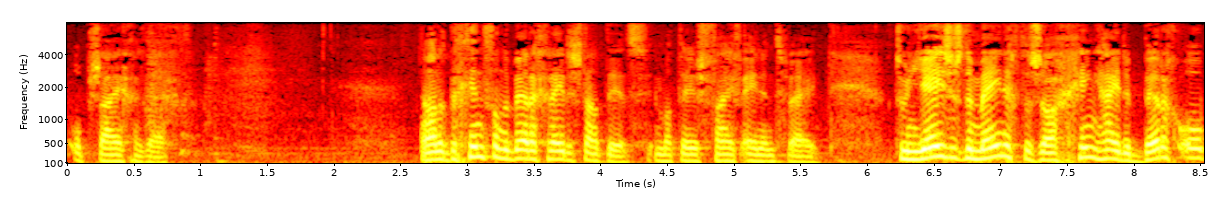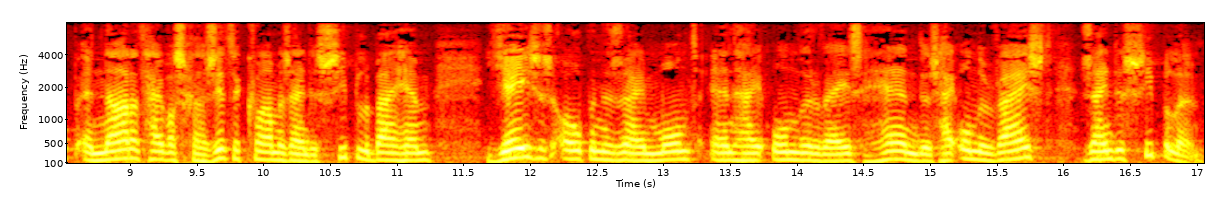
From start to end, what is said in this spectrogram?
opzij gelegd. Nou, aan het begin van de bergreden staat dit, in Matthäus 5, 1 en 2. Toen Jezus de menigte zag, ging hij de berg op en nadat hij was gaan zitten, kwamen zijn discipelen bij hem. Jezus opende zijn mond en hij onderwees hen. Dus hij onderwijst zijn discipelen.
